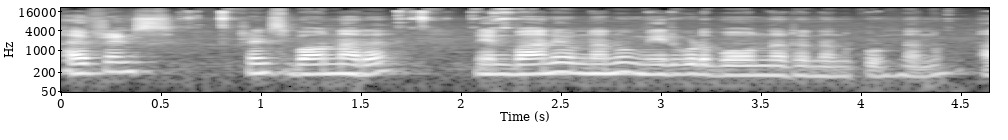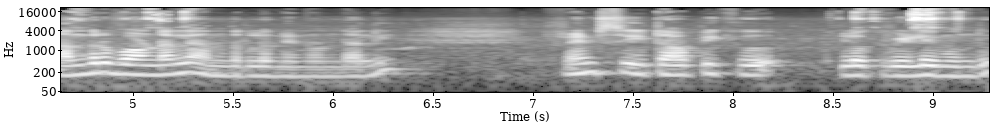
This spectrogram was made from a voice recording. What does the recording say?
హాయ్ ఫ్రెండ్స్. ఫ్రెండ్స్ బాగున్నారా? నేను బాగానే ఉన్నాను. మీరు కూడా బాగున్నారని అనుకుంటున్నాను. అందరూ బాగుండాలి అందరిలో నేను ఉండాలి. ఫ్రెండ్స్ ఈ టాపిక్లోకి వెళ్ళే ముందు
